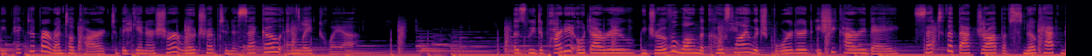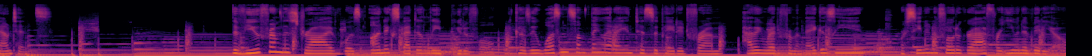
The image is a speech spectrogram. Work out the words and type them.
we picked up our rental car to begin our short road trip to Niseko and Lake Toya. As we departed Otaru, we drove along the coastline which bordered Ishikari Bay, set to the backdrop of snow-capped mountains. The view from this drive was unexpectedly beautiful because it wasn't something that I anticipated from having read from a magazine or seen in a photograph or even a video.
